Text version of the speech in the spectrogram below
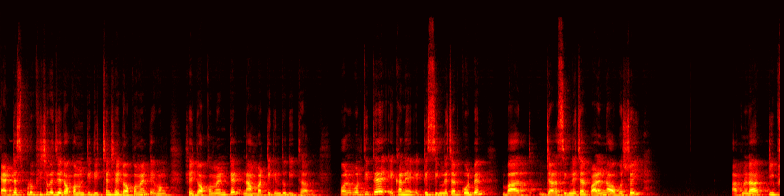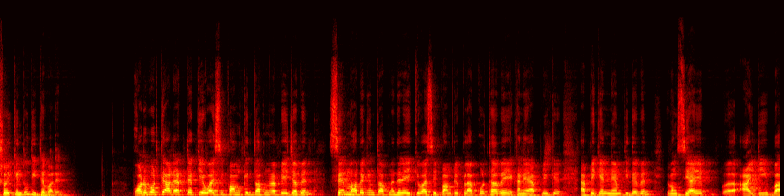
address proof হিসেবে যে ডকুমেন্টটি দিচ্ছেন, সেই ডকুমেন্ট এবং সেই ডকুমেন্টের নাম্বারটি কিন্তু দিতে হবে। পরবর্তীতে এখানে একটি সিগনেচার করবেন বা যারা সিগনেচার পারেন না অবশ্যই আপনারা টিপসই কিন্তু দিতে পারেন। পরবর্তী আর একটা কেওয়াইসি ফর্ম কিন্তু আপনারা পেয়ে যাবেন। সেমভাবে কিন্তু আপনাদের এই কেওয়াইসি ফর্মটি ফিল করতে হবে। এখানে অ্যাপ্লিকে অ্যাপ্লিকেন্ট নেমটি দেবেন এবং সিআইএফ আইডি বা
